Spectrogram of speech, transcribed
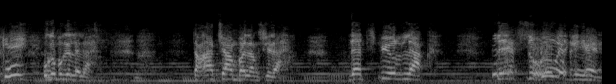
Okay? Huwag ka mag-alala. Nakachamba lang sila. That's pure luck. Let's do it again.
